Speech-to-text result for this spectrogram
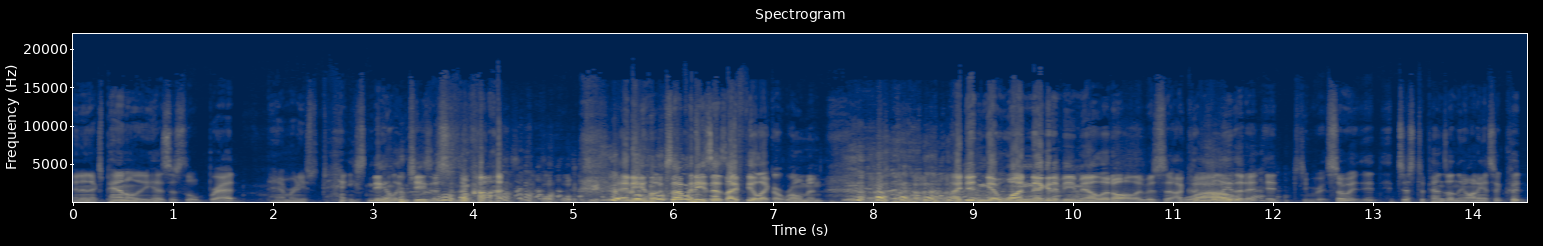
And the next panel, he has this little Brad hammer, and he's he's nailing Jesus in the cross. and he looks up and he says, "I feel like a Roman." I didn't get one negative email at all. It was I couldn't Wow. believe that it. it so it, it, it just depends on the audience. It could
